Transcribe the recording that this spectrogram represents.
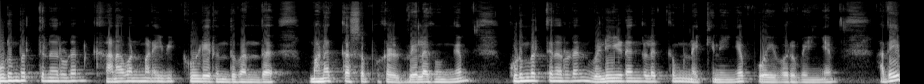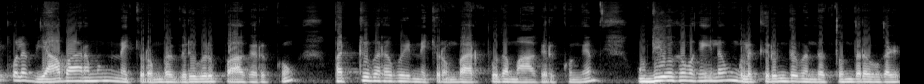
குடும்பத்தினருடன் கணவன் மனைவிக்குள் இருந்து வந்த மனக்கசப்புகள் விலகுங்க. குடும்பத்தினருடன் வெளியிடங்களுக்கும் இன்னைக்கு நீங்கள் போய் வருவீங்க. அதே போல் வியாபாரமும் இன்னைக்கு ரொம்ப விறுவிறுப்பாக இருக்கும். பற்று வரவு இன்னைக்கு ரொம்ப அற்புதமாக இருக்குங்க. உத்தியோக வகையில் உங்களுக்கு இருந்து வந்த தொந்தரவுகள்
